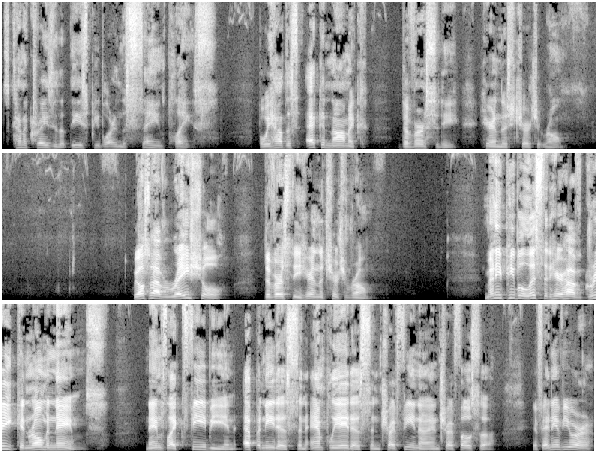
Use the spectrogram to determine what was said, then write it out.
It's kind of crazy that these people are in the same place. But we have this economic diversity here in this church at Rome. We also have racial diversity here in the Church of Rome. Many people listed here have Greek and Roman names. Names like Phoebe and Epaenetus and Ampliatus and Tryphena and Tryphosa. If any of you are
